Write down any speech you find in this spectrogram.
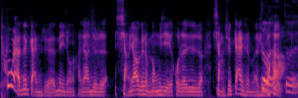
突然的感觉那种好像就是想要个什么东西，或者就是说想去干什么，是吧？对对，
